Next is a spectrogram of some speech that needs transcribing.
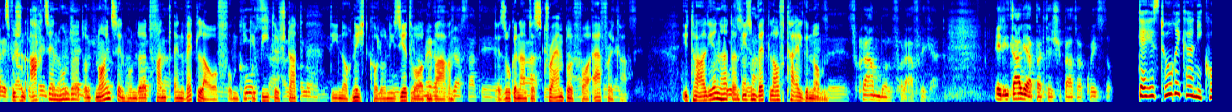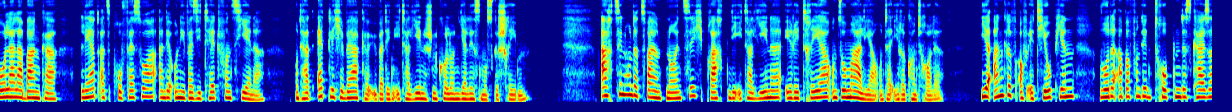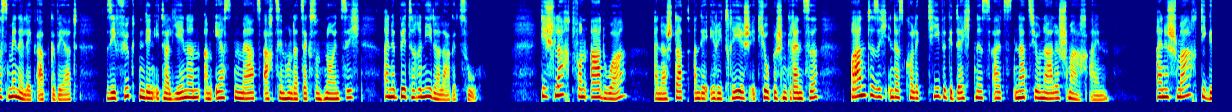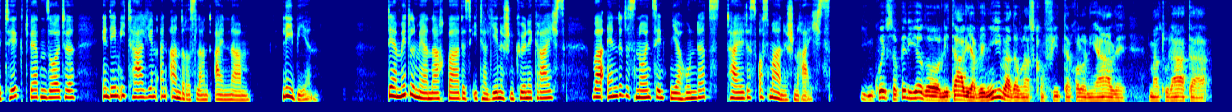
Zwischen 1800 und 1900 fand ein Wettlauf um die Gebiete statt, die noch nicht kolonisiert worden waren, der sogenannte Scramble for Africa. Italien hat an diesem Wettlauf teilgenommen. E der Historiker Nicola Labanca lehrt als Professor an der Universität von Siena und hat etliche Werke über den italienischen Kolonialismus geschrieben. 1892 brachten die Italiener Eritrea und Somalia unter ihre Kontrolle. Ihr Angriff auf Äthiopien wurde aber von den Truppen des Kaisers Menelik abgewehrt. Sie fügten den Italienern am 1. März 1896 eine bittere Niederlage zu. Die Schlacht von Adua, einer Stadt an der eritreisch-äthiopischen Grenze, brannte sich in das kollektive Gedächtnis als nationale Schmach ein. Eine Schmach, die getilgt werden sollte, indem Italien ein anderes Land einnahm, Libyen. Der Mittelmeernachbar des italienischen Königreichs war Ende des 19. Jahrhunderts Teil des Osmanischen Reichs. In questo periodo l'Italia veniva da una sconfitta coloniale maturata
